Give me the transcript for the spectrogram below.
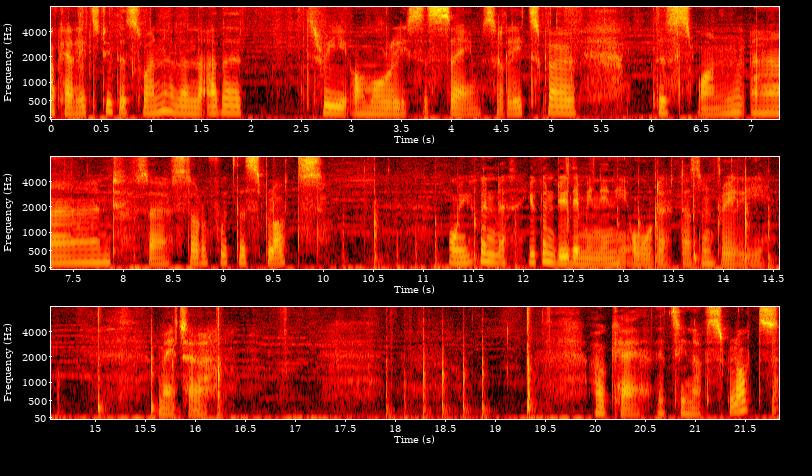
Okay, let's do this one and then the other three are more or less the same. So let's go this one and so start off with the splots or you can you can do them in any order. It doesn't really matter. Okay that's enough splots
